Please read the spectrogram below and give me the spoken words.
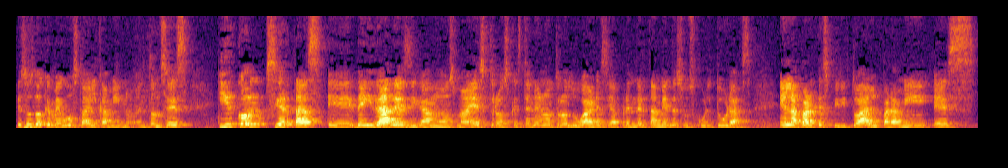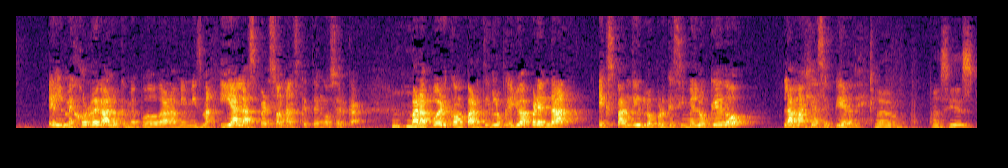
Eso es lo que me gusta del camino. Entonces ir con ciertas eh, deidades, digamos, maestros que estén en otros lugares y aprender también de sus culturas en la parte espiritual, para mí es el mejor regalo que me puedo dar a mí misma y a las personas que tengo cerca, para poder compartir lo que yo aprenda, expandirlo, porque si me lo quedo, la magia se pierde. Claro, así es.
